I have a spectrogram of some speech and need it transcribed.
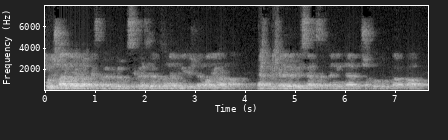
Kolozsvári Mariannal kezdtem el kb. 20 évvel ezelőtt, az anyagi működésben Marianna mentünk előre, ő szervezett minden, és a a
